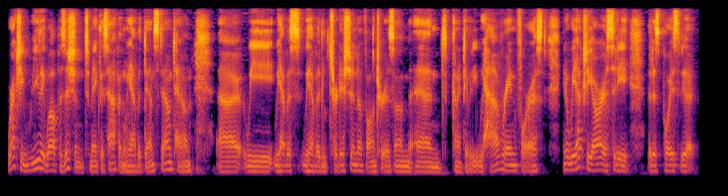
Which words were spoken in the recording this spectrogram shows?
we're actually really well positioned to make this happen. We have a dense downtown. Uh, we we have a we have a tradition of volunteerism and connectivity. We have rainforest. You know, we actually are a city that is poised to do it.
